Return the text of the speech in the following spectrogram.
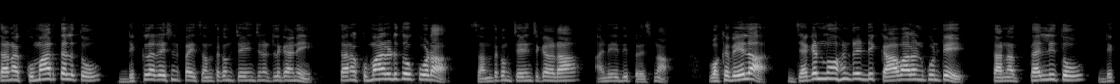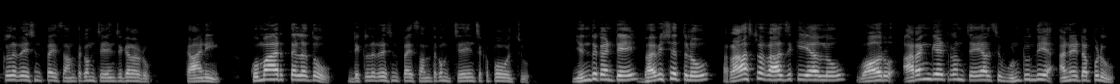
తన కుమార్తెలతో డిక్లరేషన్పై సంతకం చేయించినట్లుగానే తన కుమారుడితో కూడా సంతకం చేయించగలడా అనేది ప్రశ్న. ఒకవేళ జగన్మోహన్ రెడ్డి కావాలనుకుంటే తన తల్లితో డిక్లరేషన్పై సంతకం చేయించగలరు. కానీ కుమార్తెలతో డిక్లరేషన్పై సంతకం చేయించకపోవచ్చు. ఎందుకంటే భవిష్యత్తులో రాష్ట్ర రాజకీయాల్లో వారు అరంగేట్రం చేయాల్సి ఉంటుంది అనేటప్పుడు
